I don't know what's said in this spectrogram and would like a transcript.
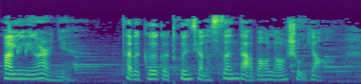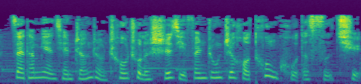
二零零二年，他的哥哥吞下了三大包老鼠药，在他面前整整抽搐了十几分钟之后，痛苦的死去。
